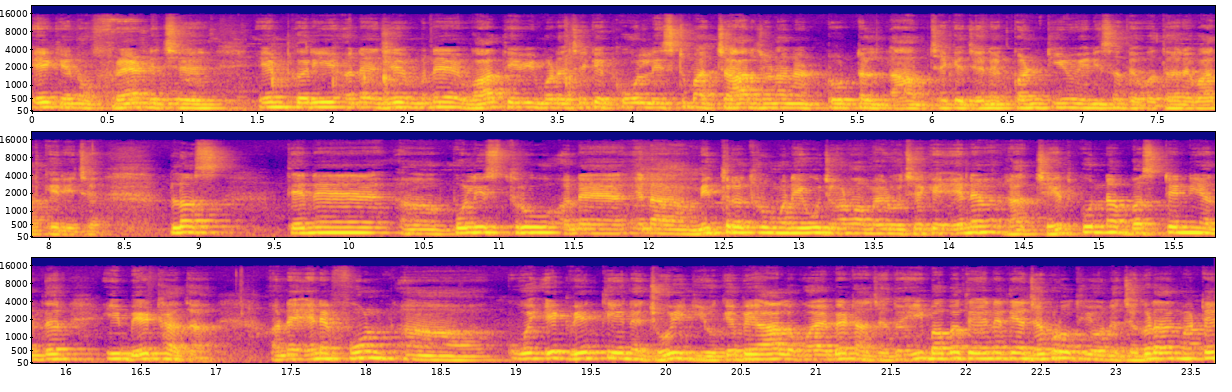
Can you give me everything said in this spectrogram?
એક એનો ફ્રેન્ડ છે, એમ કરી અને જે મને વાત એવી મળે છે કે કોલ લિસ્ટમાં ચાર જણાના ટોટલ નામ છે કે જેને કન્ટિન્યુ એની સાથે વધારે વાત કરી છે. પ્લસ તેને પોલીસ થ્રુ અને એના મિત્ર થ્રુ મને એવું જાણવા મળ્યું છે કે એને જેતપુરના બસ સ્ટેન્ડની અંદર એ બેઠા હતા અને એને ફોન કોઈ એક વ્યક્તિ એને જોઈ ગયો કે ભાઈ આ લોકો અહીંયા બેઠા છે. તો એ બાબતે એને ત્યાં ઝઘડો થયો અને ઝઘડા માટે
